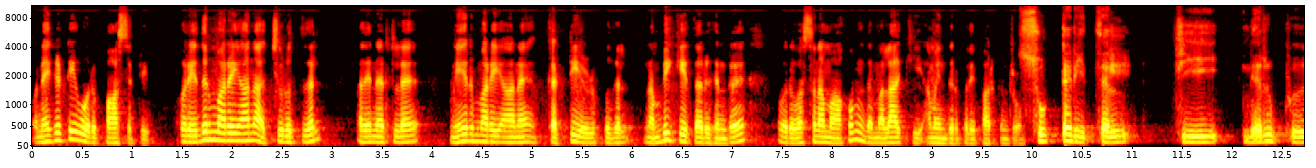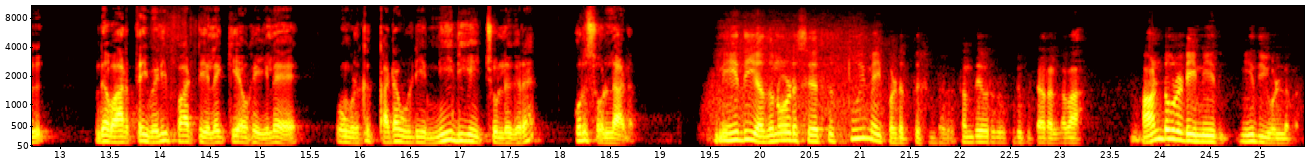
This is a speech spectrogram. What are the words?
ஒரு நெகட்டிவ் ஒரு பாசிட்டிவ் ஒரு எதிர்மறையான அச்சுறுத்துதல் அதே நேரத்தில் நேர்மறையான கட்டி எழுப்புதல் நம்பிக்கை தருகின்ற ஒரு வசனமாகவும் இந்த மலாக்கி அமைந்திருப்பதை பார்க்கின்றோம். சுட்டரித்தல் தீ நெருப்பு இந்த வார்த்தை வெளிப்பாட்டு இலக்கிய வகையில உங்களுக்கு கடவுளுடைய நீதியை சொல்லுகிற ஒரு சொல்லாடல். நீதி அதனோடு சேர்த்து தூய்மைப்படுத்துகின்றது. தந்தை அவர்கள் குறிப்பிட்டார் அல்லவா? ஆண்டவருடைய நீதி நீதி உள்ளவர்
